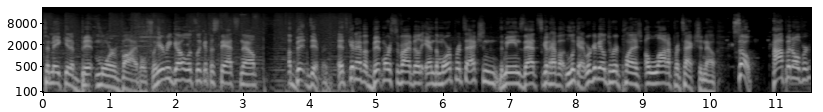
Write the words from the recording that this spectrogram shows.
to make it a bit more viable. So here we go. Let's look at the stats now. A bit different. It's going to have a bit more survivability, and the more protection means that's going to have a look at it. We're going to be able to replenish a lot of protection now. So hopping over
